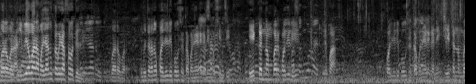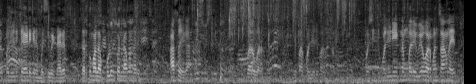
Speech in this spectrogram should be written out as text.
बरोबर. आणि व्यवहारामध्ये अजून कमी जास्त होतील. बरोबर. तर मित्रांनो क्वालिटी पाहू शकता आपण या ठिकाणी मशीनची एक नंबर क्वालिटी हे पहा. क्वालिटी पाहू शकता आपण या ठिकाणी. एक नंबर क्वालिटीच्या या ठिकाणी म्हशी भेटणार आहेत. तर तुम्हाला पुढून पण दाखवणार आहे. असं आहे का? बरोबर. हे पहा क्वालिटी पण मशीनची क्वालिटी एक नंबर आहे. व्यवहार पण चांगला आहे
